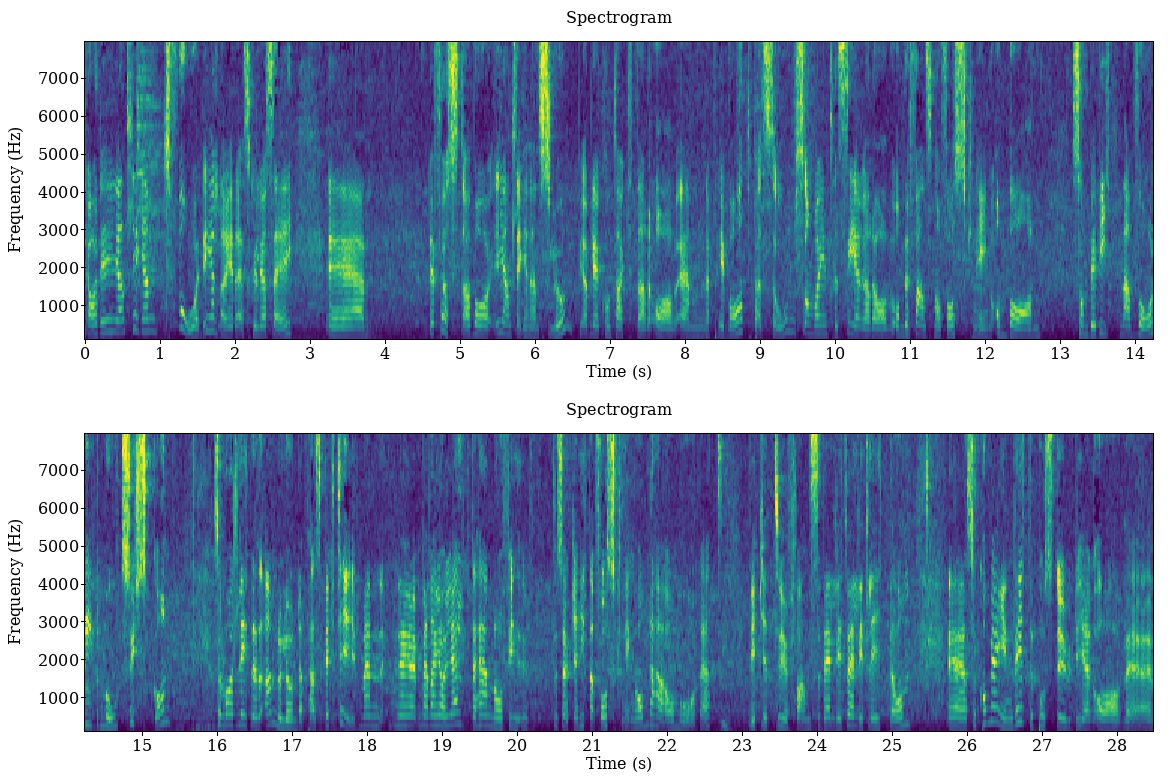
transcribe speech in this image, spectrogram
Ja, det är egentligen två delar i det skulle jag säga. Det första var egentligen en slump. Jag blev kontaktad av en privatperson som var intresserad av om det fanns någon forskning om barn som bevittnar våld mot syskon. Så det var ett lite annorlunda perspektiv. Men medan jag hjälpte henne att försöka hitta forskning om det här området, vilket ju fanns väldigt, väldigt lite om, eh, så kom jag in lite på studier av eh,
